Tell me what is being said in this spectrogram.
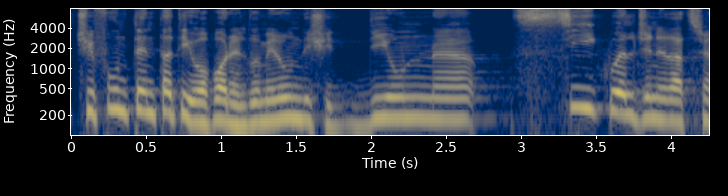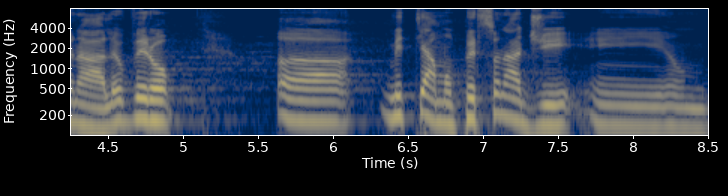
Ci fu un tentativo poi nel 2011 di un uh, sequel generazionale, ovvero uh, mettiamo personaggi um,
